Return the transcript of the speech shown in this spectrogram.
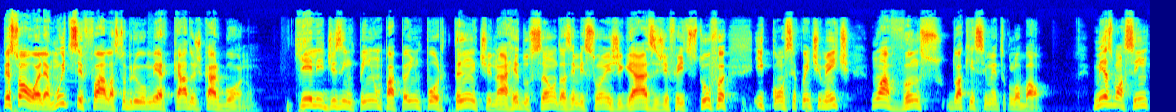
Pessoal, olha, muito se fala sobre o mercado de carbono, que ele desempenha um papel importante na redução das emissões de gases de efeito estufa e, consequentemente, no avanço do aquecimento global. Mesmo assim,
